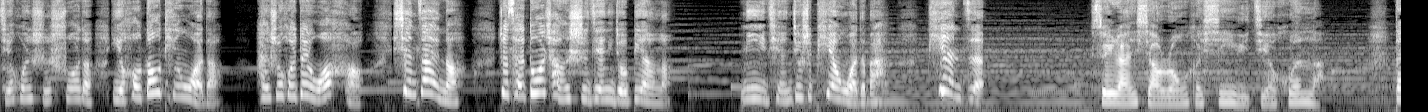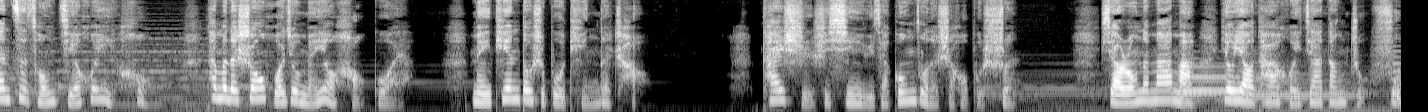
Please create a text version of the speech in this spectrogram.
结婚时说的以后都听我的，还说会对我好。现在呢？这才多长时间你就变了？你以前就是骗我的吧？骗子！虽然小荣和心雨结婚了，但自从结婚以后，他们的生活就没有好过呀，每天都是不停的吵。开始是心雨在工作的时候不顺，小荣的妈妈又要她回家当主妇。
